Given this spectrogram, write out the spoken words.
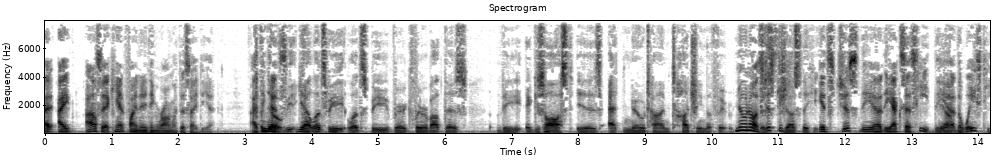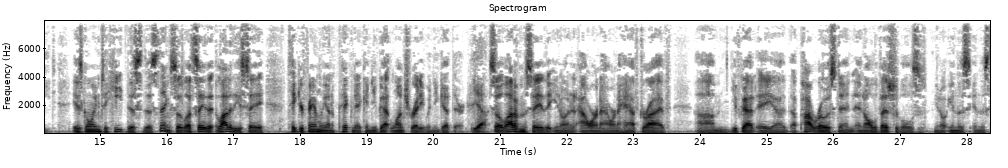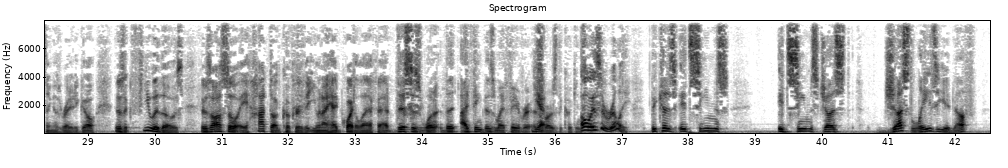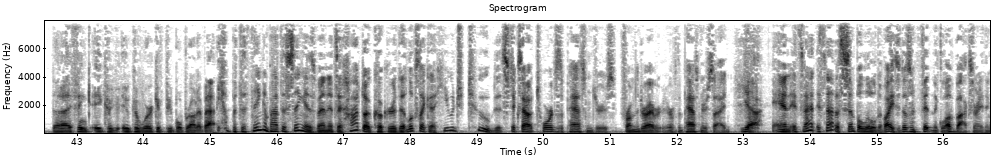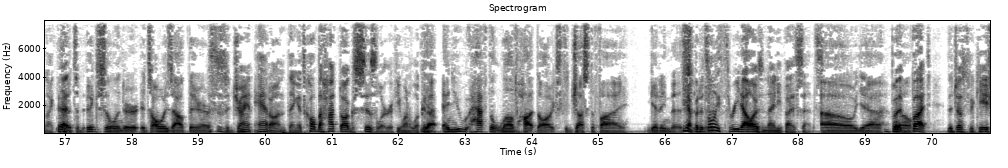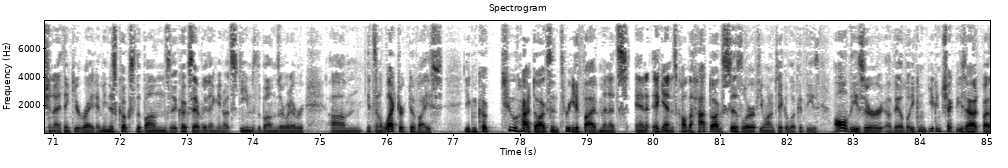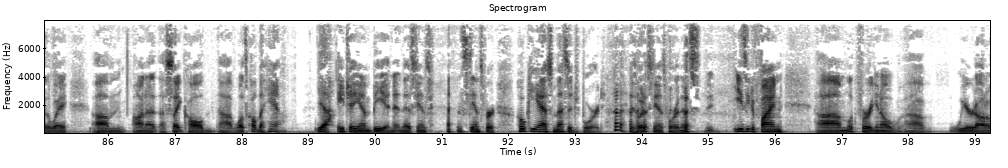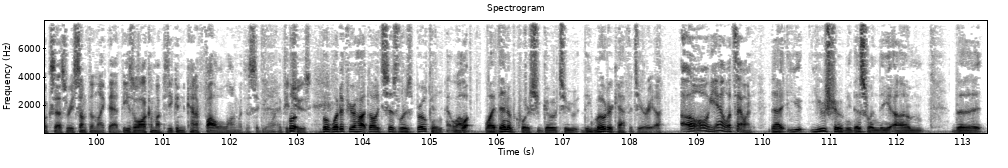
I, I honestly I can't find anything wrong with this idea. I think No, yeah. Let's be let's be very clear about this. The exhaust is at no time touching the food. No, no, it's, just just the heat. It's just the uh, the excess heat, the Yeah. uh, the waste heat is going to heat this this thing. So let's say that a lot of these say take your family on a picnic and you've got lunch ready when you get there. Yeah. So a lot of them say that you know in an hour, an hour and a half drive, um, you've got a, uh, a pot roast and, and all the vegetables you know in this in this thing is ready to go. There's a few of those. There's also a hot dog cooker that you and I had quite a laugh at. this is one. The, I think this is my favorite as Yeah. far as the cooking. Oh, stuff. is it really? because it seems it seems just just lazy enough that I think it could it could work if people brought it back. Yeah, but the thing about this thing is, Ben, it's a hot dog cooker that looks like a huge tube that sticks out towards the passengers from the driver or the passenger side. Yeah. and it's not it's not a simple little device. It doesn't fit in the glove box or anything like that. Yeah, it's a big cylinder. It's always out there. this is a giant add-on thing. It's called the hot dog sizzler. If you want to look it Yeah, up. and you have to love hot dogs to justify getting this. Yeah, but it's only three dollars and ninety five cents. Oh yeah, But well, but the justification, I think you're right. I mean, this cooks the buns, it cooks everything. You know, it steams the buns or whatever. Um, it's an electric device. You can cook two hot dogs in three to five minutes. And again, it's called the Hot Dog Sizzler. If you want to take a look at these, all of these are available. You can you can check these out, by the way, um, on a, a site called uh, well, it's called the Ham. Yeah, H A M B, and, and that stands it stands for Hokey Ass Message Board, is what it stands for, and that's easy to find. Um, look for you know uh, weird auto accessories, something like that. These will all come up, so you can kind of follow along with this if you want, if you but, choose. but what if your hot dog sizzler is broken? Well- Wh- why then, of course, you go to the motor cafeteria. Oh yeah, what's that one? That you you showed me this one. The um the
